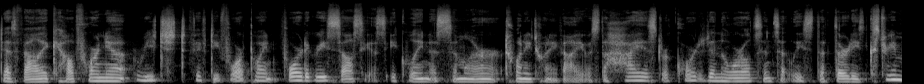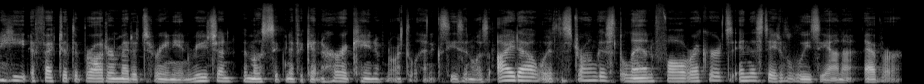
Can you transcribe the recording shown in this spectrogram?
Death Valley, California reached 54.4 degrees Celsius, equaling a similar 2020 value. It's the highest recorded in the world since at least the 30s. Extreme heat affected the broader Mediterranean region. The most significant hurricane of North Atlantic season was Ida, with strongest landfall records in the state of Louisiana ever.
